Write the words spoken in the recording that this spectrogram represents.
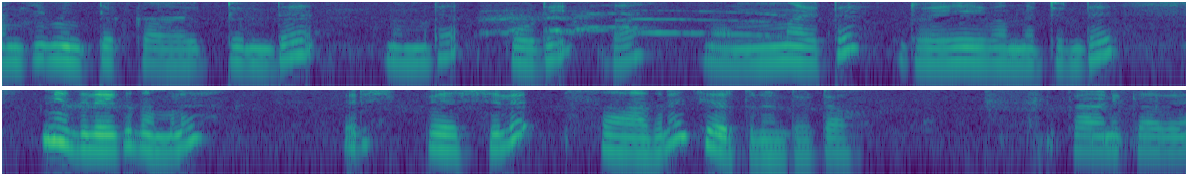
അഞ്ച് മിനിറ്റൊക്കെ ആയിട്ടുണ്ട്. നമ്മുടെ പൊടി ഇതാ നന്നായിട്ട് ഡ്രൈ ആയി വന്നിട്ടുണ്ട്. ഇനി ഇതിലേക്ക് നമ്മൾ ഒരു സ്പെഷ്യൽ സാധനം ചേർക്കുന്നുണ്ട് കേട്ടോ. കാണിക്കാവേ.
